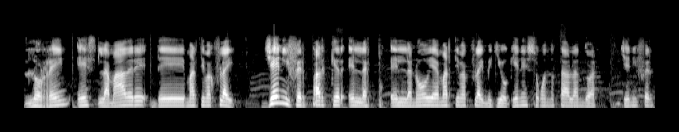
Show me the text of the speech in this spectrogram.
Lorraine es la madre de Marty McFly. Jennifer Parker es la, la, novia de Marty McFly. Me equivoqué en eso cuando estaba hablando de Jennifer.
